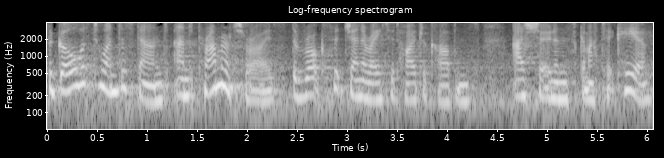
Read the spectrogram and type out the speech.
the goal was to understand and parameterise the rocks that generated hydrocarbons, as shown in the schematic here.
